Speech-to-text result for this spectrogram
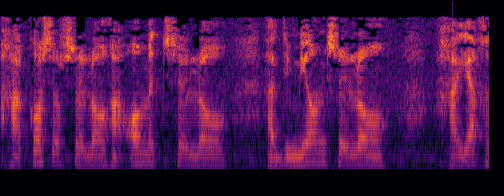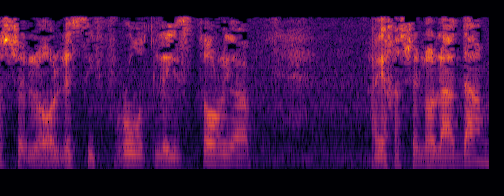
הכושר שלו, האומץ שלו, הדמיון שלו, היחס שלו לספרות, להיסטוריה, היחס שלו לאדם.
